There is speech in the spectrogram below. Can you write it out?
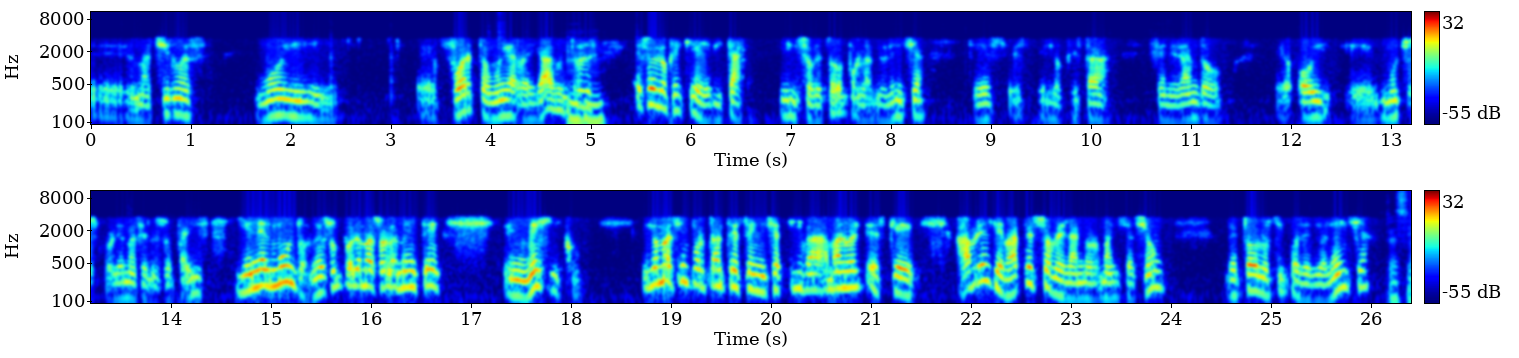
eh, el machismo es muy eh, fuerte, muy arraigado. Entonces, eso es lo que hay que evitar, y sobre todo por la violencia, que es, lo que está generando eh, hoy muchos problemas en nuestro país y en el mundo. No es un problema solamente en México. Y lo más importante de esta iniciativa, Manuel, es que abre el debate sobre la normalización de todos los tipos de violencia pues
